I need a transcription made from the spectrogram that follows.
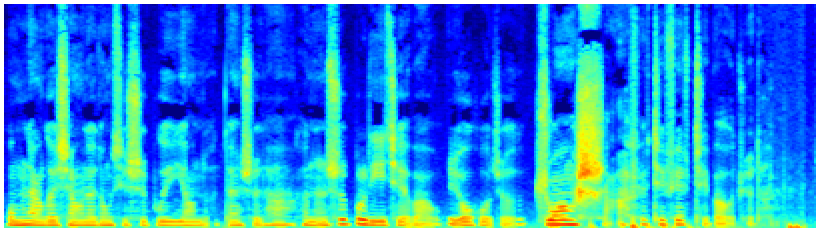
我们两个想要的东西是不一样的。但是他可能是不理解吧，又或者装傻，fifty fifty 吧，我觉得。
